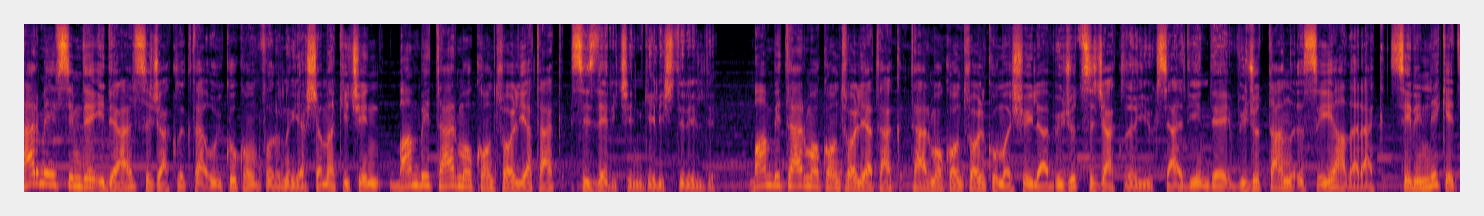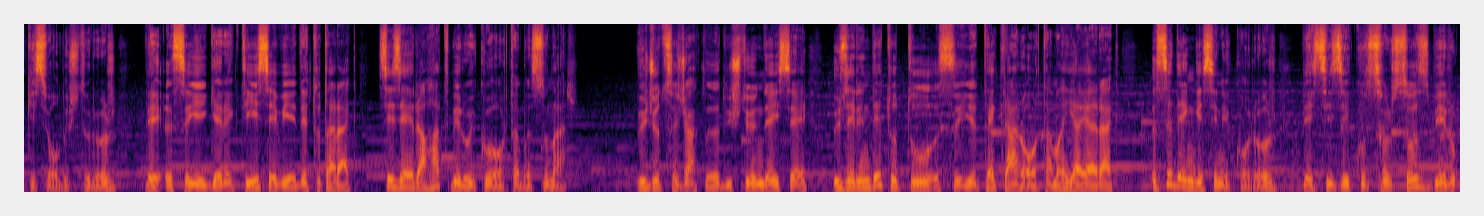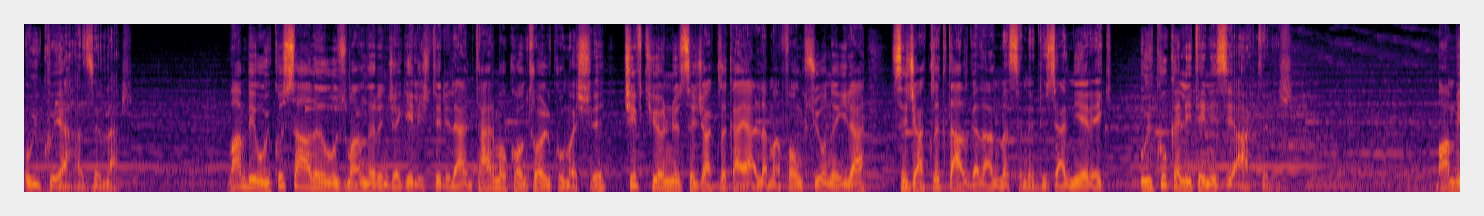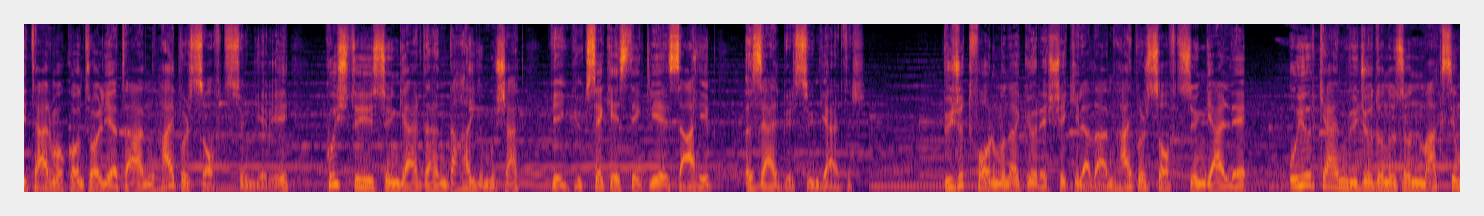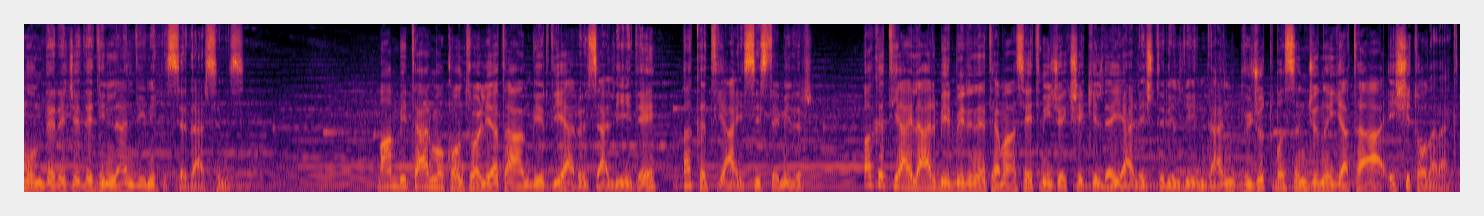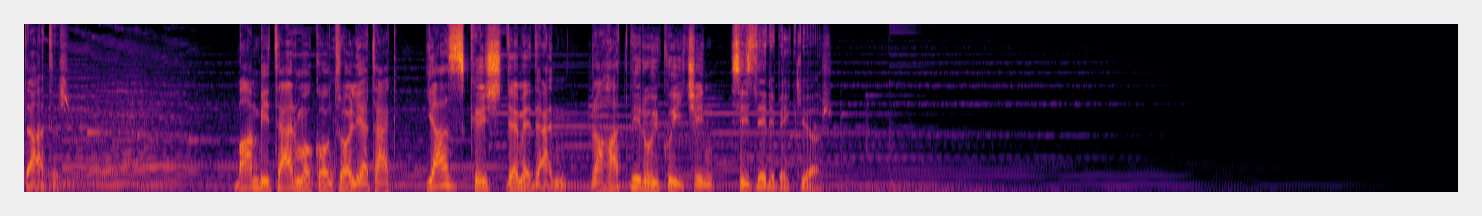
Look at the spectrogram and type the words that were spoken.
Her mevsimde ideal sıcaklıkta uyku konforunu yaşamak için Bambi Termokontrol Yatak sizler için geliştirildi. Bambi Termokontrol Yatak, termokontrol kumaşıyla vücut sıcaklığı yükseldiğinde vücuttan ısıyı alarak serinlik etkisi oluşturur ve ısıyı gerektiği seviyede tutarak size rahat bir uyku ortamı sunar. Vücut sıcaklığı düştüğünde ise üzerinde tuttuğu ısıyı tekrar ortama yayarak ısı dengesini korur ve sizi kusursuz bir uykuya hazırlar. Bambi uyku sağlığı uzmanlarınca geliştirilen termokontrol kumaşı, çift yönlü sıcaklık ayarlama fonksiyonuyla sıcaklık dalgalanmasını düzenleyerek uyku kalitenizi artırır. Bambi termokontrol yatağın Hypersoft süngeri, kuş tüyü süngerden daha yumuşak ve yüksek esnekliğe sahip özel bir süngerdir. Vücut formuna göre şekil alan Hypersoft süngerle uyurken vücudunuzun maksimum derecede dinlendiğini hissedersiniz. Bambi termokontrol yatağın bir diğer özelliği de bucket yay sistemidir. Bucket yaylar birbirine temas etmeyecek şekilde yerleştirildiğinden vücut basıncını yatağa eşit olarak dağıtır. Bambi termokontrol yatak yaz kış demeden rahat bir uyku için sizleri bekliyor.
